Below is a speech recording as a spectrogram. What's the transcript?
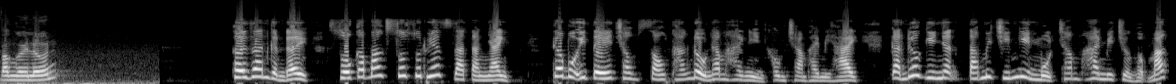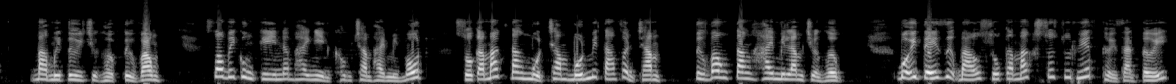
và người lớn. Thời gian gần đây, số các mắc sốt xuất huyết gia tăng nhanh. Theo Bộ Y tế, trong 6 tháng đầu năm 2022, cả nước ghi nhận 89.120 trường hợp mắc, 34 trường hợp tử vong. So với cùng kỳ năm 2021, số ca mắc tăng 148%, tử vong tăng 25 trường hợp. Bộ Y tế dự báo số ca mắc sốt xuất huyết thời gian tới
